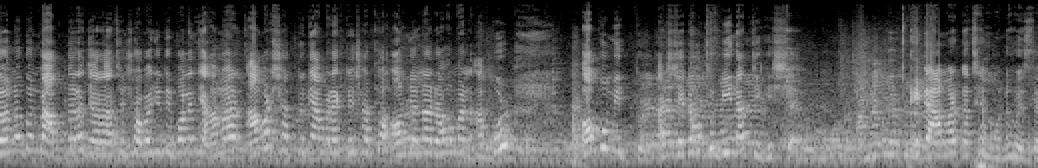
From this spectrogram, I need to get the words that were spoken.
জনগণ বা আপনারা যারা আছেন, সবাই যদি বলেন যে আমার আমার স্বার্থকে আমার একটাই স্বার্থ, অঞ্জনা রহমান আপুর অপমৃত্যু। আর সেটা হচ্ছে বিনা চিকিৎসায়। এটা আমার কাছে মনে হয়েছে।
